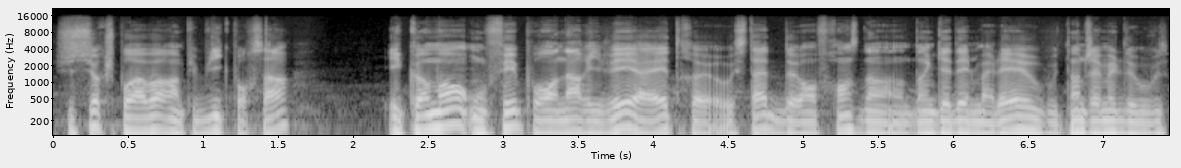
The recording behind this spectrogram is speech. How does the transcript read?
je suis sûr que je pourrais avoir un public pour ça. Et comment on fait pour en arriver à être au stade en France d'un Gad Elmaleh ou d'un Jamel Debbouze?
